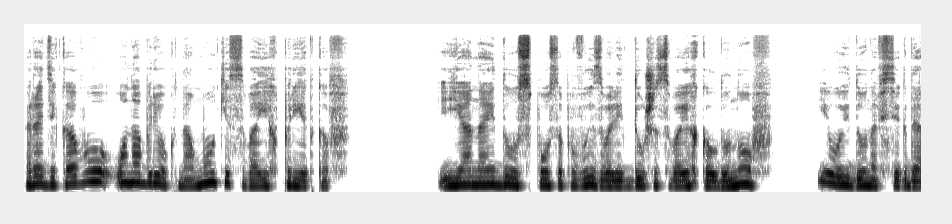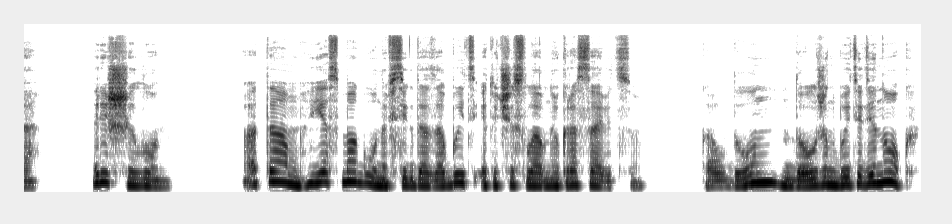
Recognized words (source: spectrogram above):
ради кого он обрек на муки своих предков. Я найду способ вызволить души своих колдунов и уйду навсегда, — решил он. А там я смогу навсегда забыть эту тщеславную красавицу. Колдун должен быть одинок,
